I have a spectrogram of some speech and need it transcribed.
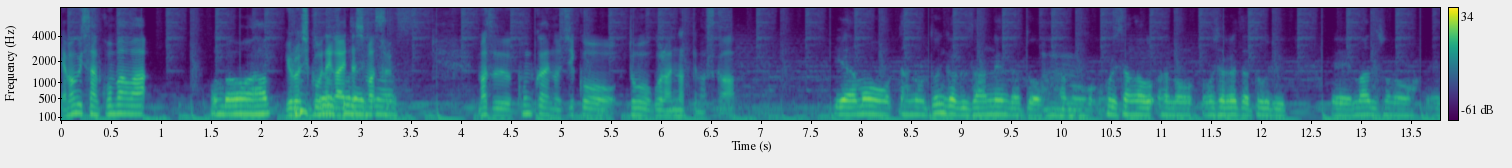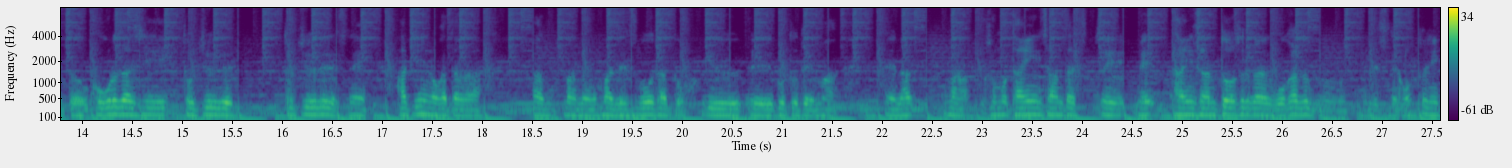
山口さんこんばんは。こんばんは。よろしくお願いいたします。まず今回の事故どうご覧になってますか？いやもうあのとにかく残念だと、ん。あの堀さんがあのおっしゃられた通り、えーまずそのえっ、と志途中で途中でですね8人の方がああのまあ絶望だという、えーことでまあ、えーなまあその隊員さんたち、隊員さんとそれからご家族にですね本当に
